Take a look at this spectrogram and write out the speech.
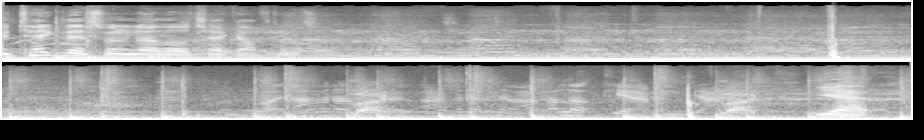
Wait, take this one and I'll check afterwards. Right, have Black. go.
